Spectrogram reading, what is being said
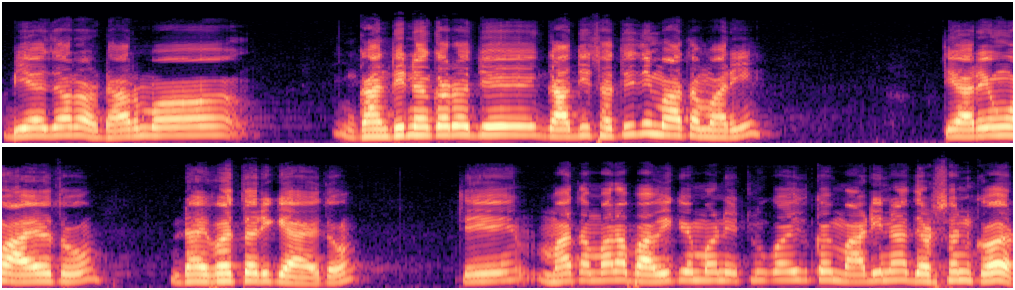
બે હજાર અઢારમાં ગાંધીનગર જે ગાદી થતી હતી માં તમારી ત્યારે હું આવ્યો હતો ડ્રાઈવર તરીકે આવ્યો હતો. તે માં તમારા ભાવિકે મને એટલું કહ્યું કે માડીના દર્શન કર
